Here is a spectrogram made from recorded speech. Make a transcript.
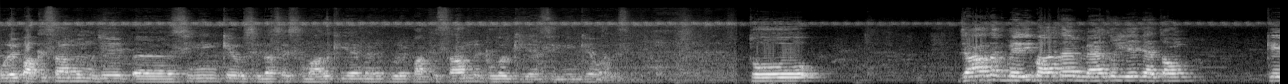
पूरे पाकिस्तान में मुझे आ, सिंगिंग के वसीला से इस्तेमाल किया है। मैंने पूरे पाकिस्तान में टूर किया है सिंगिंग के हवाले से। तो जहाँ तक मेरी बात है मैं तो ये कहता हूँ कि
